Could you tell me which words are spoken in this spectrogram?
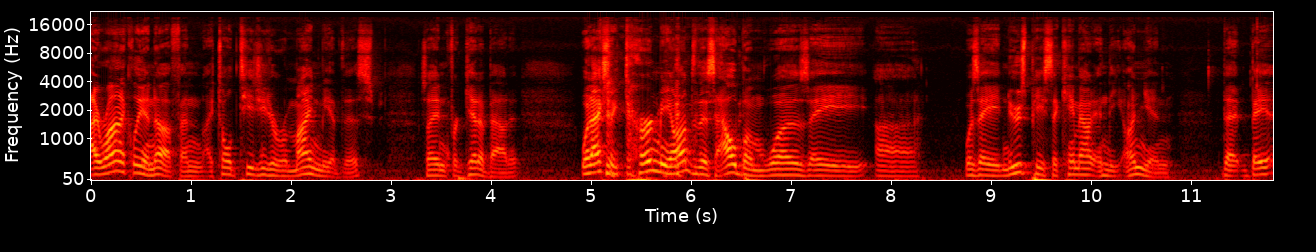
Ironically enough, and I told TG to remind me of this, so I didn't forget about it. What actually turned me on to this album was a uh, was a news piece that came out in the Onion that ba-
